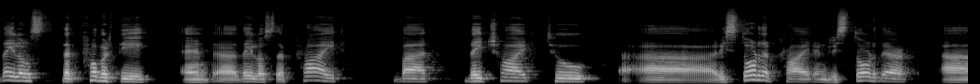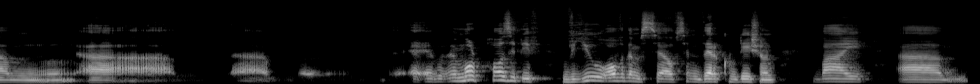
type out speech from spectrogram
they lost their property and uh, they lost their pride, but they tried to uh, restore their pride and restore their um, uh, uh, a, a more positive view of themselves and their condition by um,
